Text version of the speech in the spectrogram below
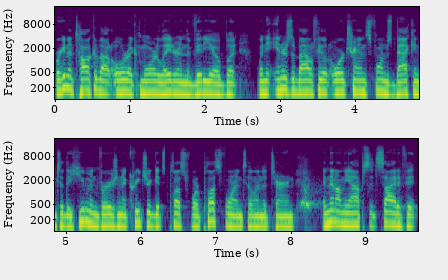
We're going to talk about Ulrich more later in the video, but when it enters the battlefield or transforms back into the human version, a creature gets plus four, plus four until in a turn. And then on the opposite side, if it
